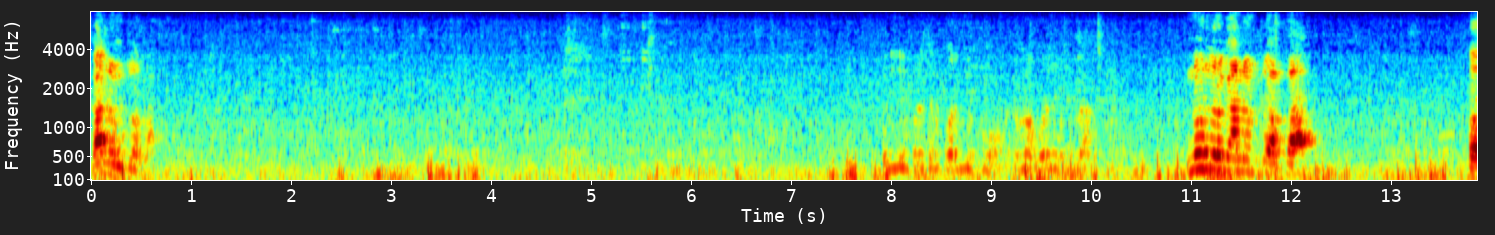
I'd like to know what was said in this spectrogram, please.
காரணம் சொல்லலாம் கொஞ்சம் ப்ரெஷர் குறைஞ்சிருக்கும்? நம்ம குறைஞ்சிருக்கலாம் இன்னொரு தடவை கால் வந்துட்டு வாப்பா. ஓ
